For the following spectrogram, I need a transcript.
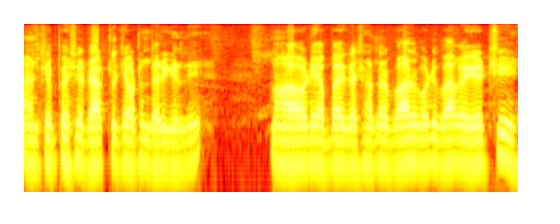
అని చెప్పేసి డాక్టర్లు చెప్పడం జరిగింది. మా ఆవిడ అబ్బాయి కలిసి అందరూ బాధపడి బాగా ఏడ్చి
